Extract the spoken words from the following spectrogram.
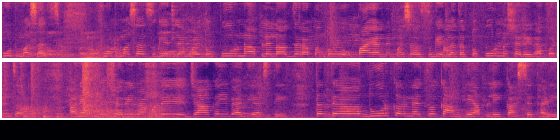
फूट मसाज. फूट मसाज घेतल्यामुळे तो पूर्ण आपल्याला जर आपण तो पायाने मसाज घेतला तर तो पूर्ण शरीरापर्यंत जातो. आणि आपल्या शरीरामध्ये ज्या काही व्याधी असतील तर त्या दूर करण्याचं काम हे आपली कास्य थाळी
